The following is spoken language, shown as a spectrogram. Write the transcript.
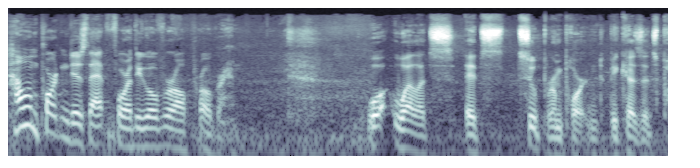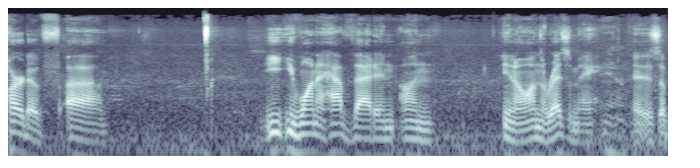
How important is that for the overall program? Well, well, it's it's super important because it's part of. Uh, you, you want to have that in on, you know, on the resume. Yeah. As a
